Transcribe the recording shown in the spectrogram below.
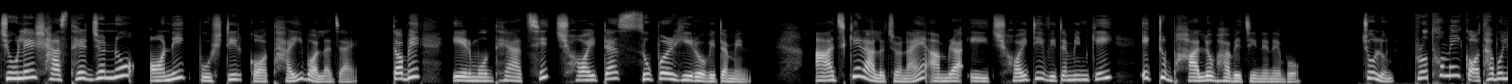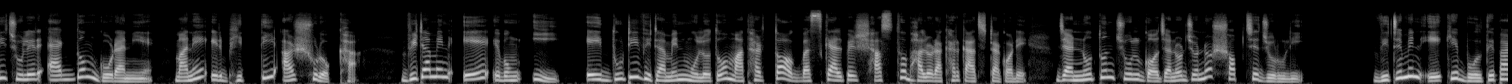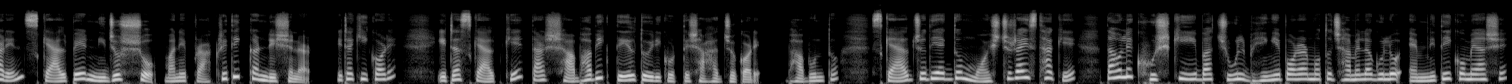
চুলের স্বাস্থ্যের জন্য অনেক পুষ্টির কথাই বলা যায়। তবে এর মধ্যে আছে ছয়টা সুপারহিরো ভিটামিন। আজকের আলোচনায় আমরা এই ছয়টি ভিটামিনকেই একটু ভালোভাবে চিনে নেব। চলুন প্রথমেই কথা বলি চুলের একদম গোড়া নিয়ে মানে এর ভিত্তি আর সুরক্ষা। ভিটামিন এ এবং ই এই দুটি ভিটামিন মূলত মাথার ত্বক বা স্ক্যাল্পের স্বাস্থ্য ভালো রাখার কাজটা করে, যা নতুন চুল গজানোর জন্য সবচেয়ে জরুরি। ভিটামিন এ কে বলতে পারেন স্ক্যাল্পের নিজস্ব মানে প্রাকৃতিক কন্ডিশনার এটা কি করে? এটা স্ক্যাল্পকে তার স্বাভাবিক তেল তৈরি করতে সাহায্য করে। ভাবুন তো, স্ক্যাল্প যদি একদম ময়শ্চারাইজ থাকে, তাহলে খুশকি বা চুল ভেঙে পড়ার মতো ঝামেলাগুলো এমনিতেই কমে আসে।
